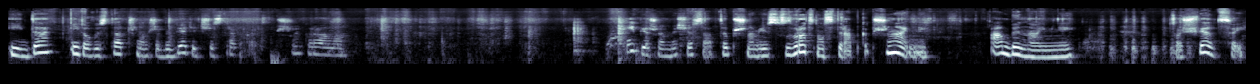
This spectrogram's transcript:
Idę i to wystarczy nam, żeby wiedzieć, że zdrabka jest przegrana. I bierzemy się za tę przynajmniej zwrotną strapkę, przynajmniej. A bynajmniej coś więcej.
